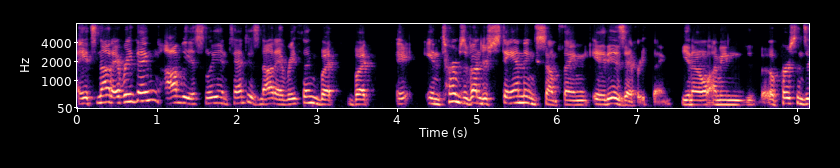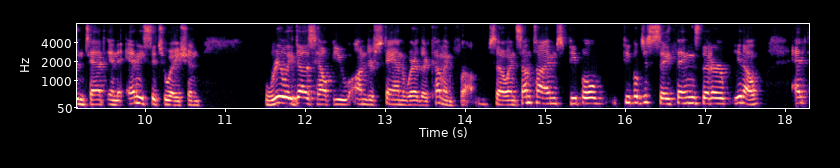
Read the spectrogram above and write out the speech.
I, it's not everything. Obviously, intent is not everything, but but in terms of understanding something, it is everything. You know, I mean, a person's intent in any situation really does help you understand where they're coming from. So, and sometimes people people just say things that are, you know, and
